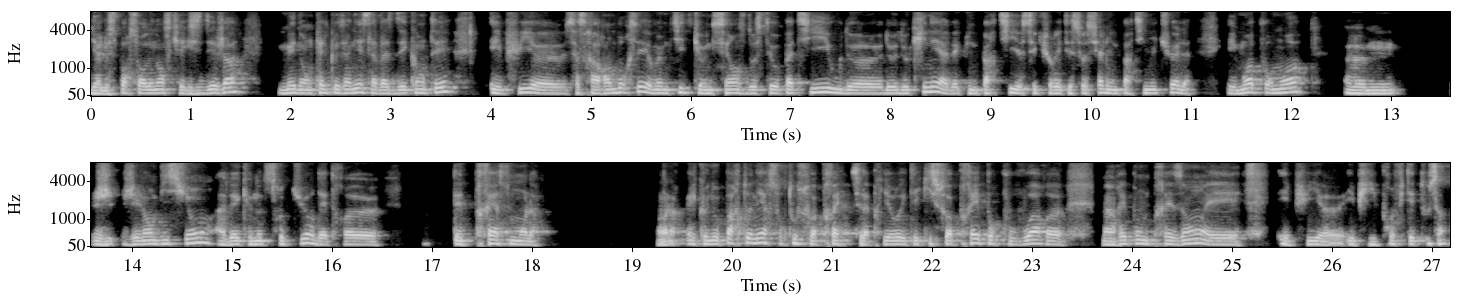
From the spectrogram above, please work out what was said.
y a le sport sur ordonnance qui existe déjà, mais dans quelques années, ça va se décanter et puis euh, ça sera remboursé au même titre qu'une séance d'ostéopathie ou de, de, kiné avec une partie sécurité sociale, une partie mutuelle. Et moi, pour moi, euh, j'ai l'ambition avec notre structure d'être euh, d'être prêt à ce moment-là. Voilà. Et que nos partenaires surtout soient prêts. C'est la priorité, qu'ils soient prêts pour pouvoir ben, répondre présent et, et, puis, et puis profiter de tout ça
